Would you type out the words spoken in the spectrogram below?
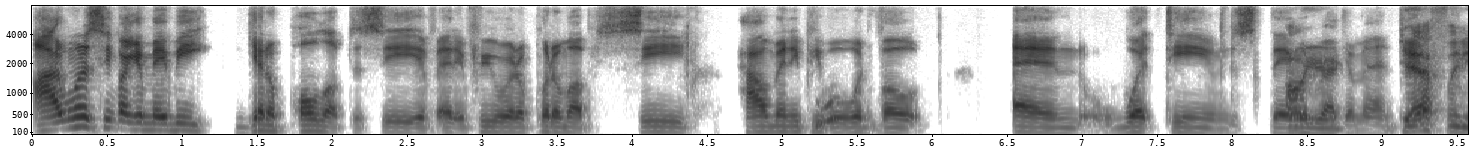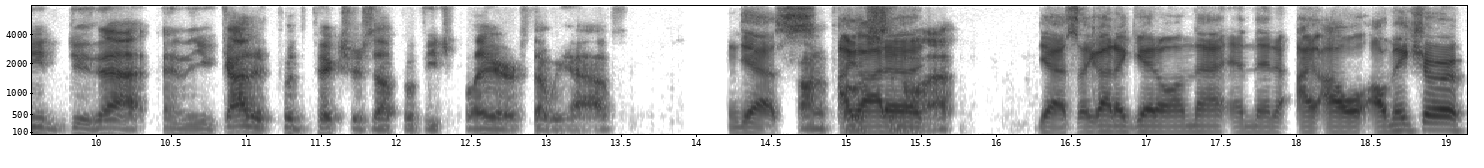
I want to see if I can maybe get a poll up to see if if we were to put them up, see how many people would vote and what teams they Oh, would recommend. Definitely need to do that. And you got to put the pictures up of each player that we have Yes, on a post I gotta. Yes, I gotta get on that, and then I, I'll I'll make sure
